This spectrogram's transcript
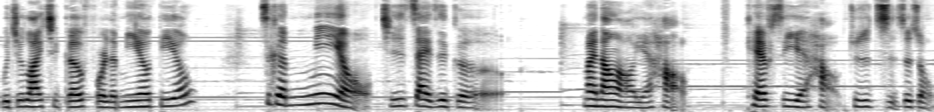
？Would you like to go for the meal deal? 这个 meal 其实在这个麦当劳也好，KFC 也好，就是指这种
